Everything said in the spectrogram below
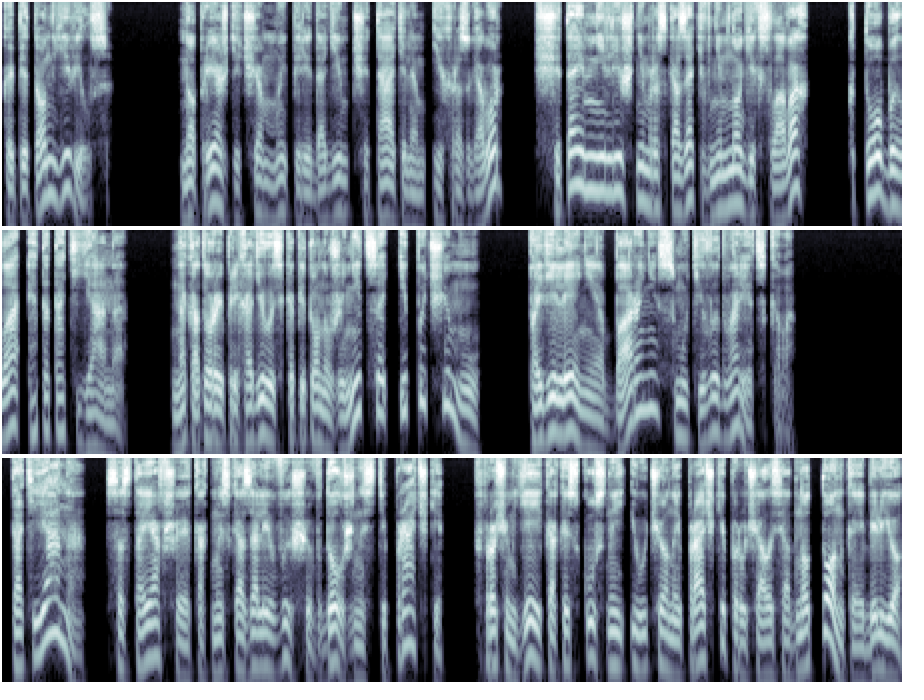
Капитон явился. Но прежде чем мы передадим читателям их разговор, считаем не лишним рассказать в немногих словах, кто была эта Татьяна, на которой приходилось капитону жениться и почему повеление барыни смутило дворецкого. Татьяна, состоявшая, как мы сказали выше, в должности прачки, впрочем, ей, как искусной и ученой прачке, поручалось одно тонкое белье,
